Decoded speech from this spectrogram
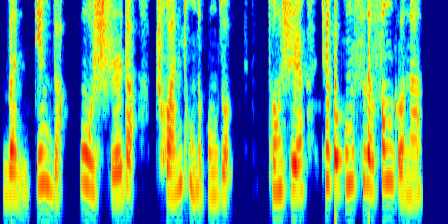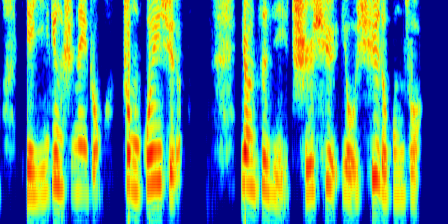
稳定的、务实的、传统的工作，同时这个公司的风格呢，也一定是那种重规矩的。让自己持续有序的工作。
